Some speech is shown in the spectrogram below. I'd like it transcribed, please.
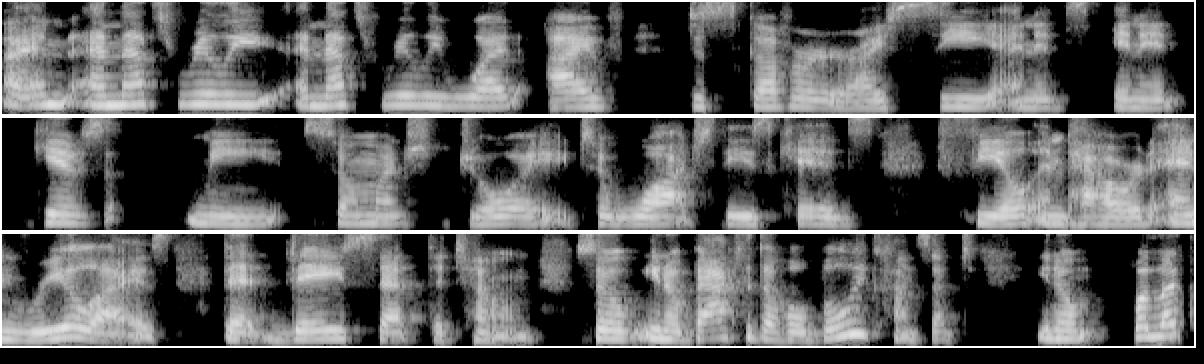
And and that's really and that's really what i've discovered or i see and it's and it gives me so much joy to watch these kids feel empowered and realize that they set the tone. So, you know, back to the whole bully concept, you know. But let's,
